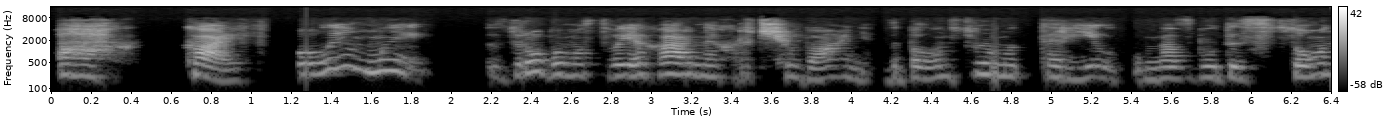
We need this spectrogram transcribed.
ах, кайф. Коли ми зробимо своє гарне харчування, збалансуємо тарілку, у нас буде сон,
